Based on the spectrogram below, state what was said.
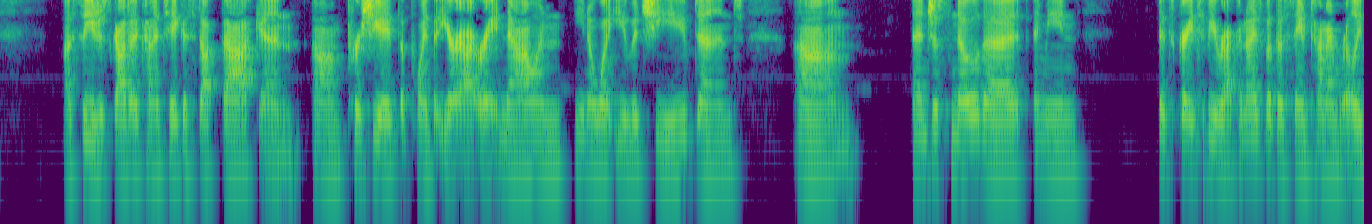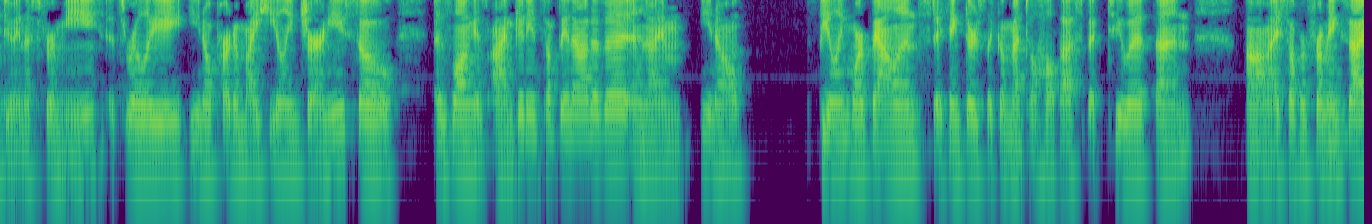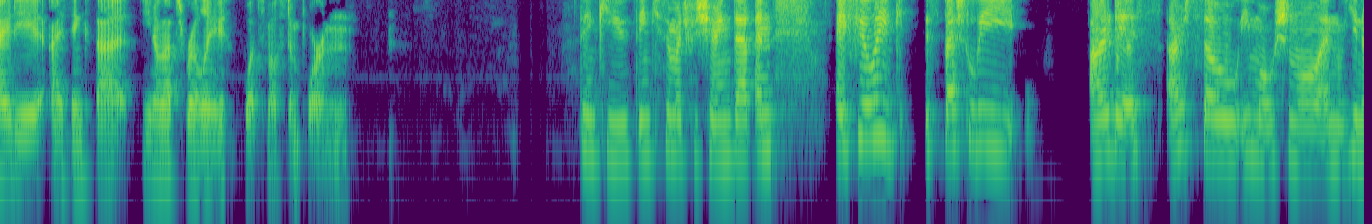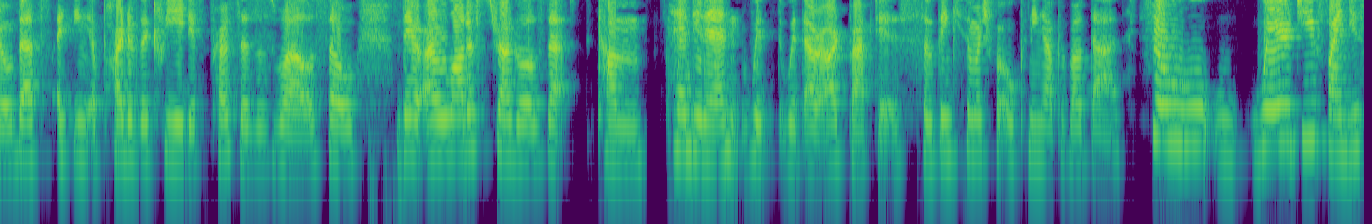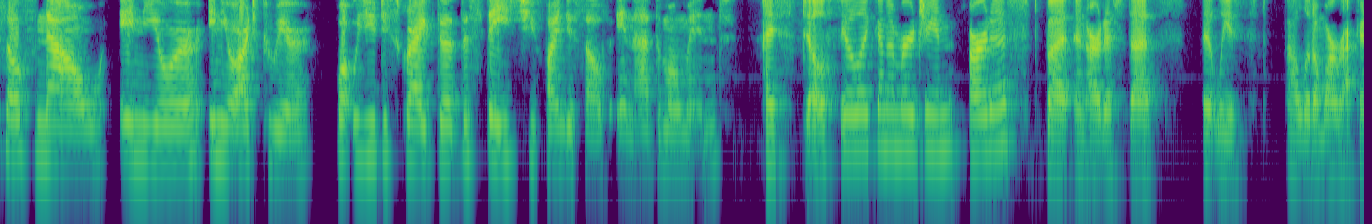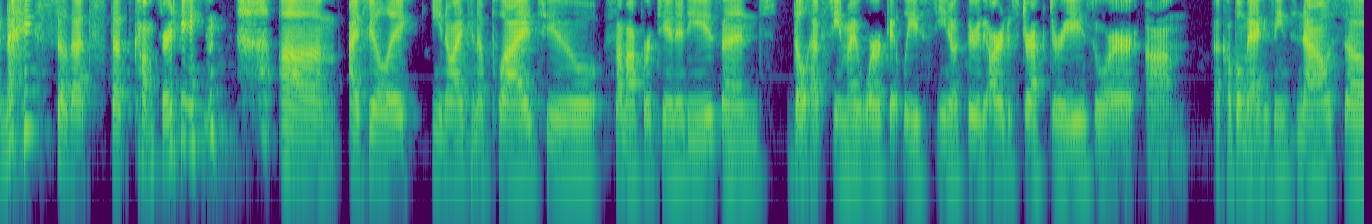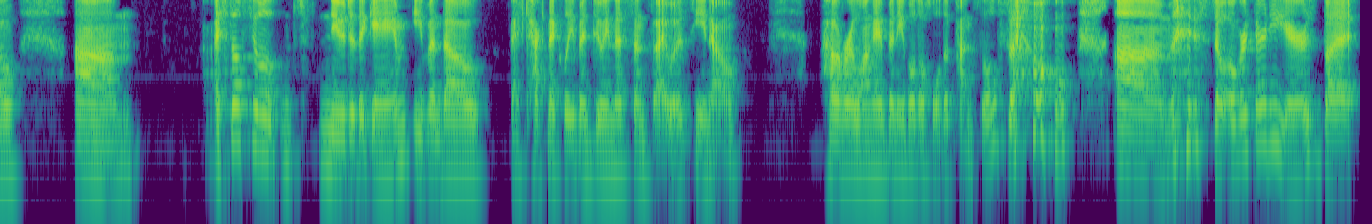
uh, so you just got to kind of take a step back and um, appreciate the point that you're at right now and, you know, what you've achieved and, um, and just know that, I mean, it's great to be recognized, but at the same time, I'm really doing this for me. It's really, you know, part of my healing journey. So as long as I'm getting something out of it and I'm, you know, feeling more balanced. I think there's like a mental health aspect to it. Then um, I suffer from anxiety. I think that, you know, that's really what's most important. Thank you. Thank you so much for sharing that. And I feel like, especially artists are so emotional and you know that's i think a part of the creative process as well so there are a lot of struggles that come hand in hand with with our art practice. So thank you so much for opening up about that. So where do you find yourself now in your in your art career? What would you describe the the stage you find yourself in at the moment? I still feel like an emerging artist but an artist that's at least a little more recognized. So that's that's comforting. Um i feel like you know, I can apply to some opportunities and they'll have seen my work at least, you know, through the artist directories or um, a couple magazines now. So um, I still feel new to the game, even though I've technically been doing this since I was, you know, however long I've been able to hold a pencil. So, um, so over 30 years, but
